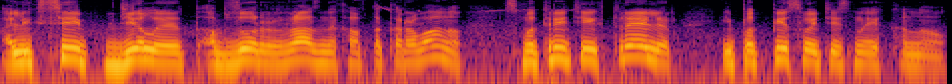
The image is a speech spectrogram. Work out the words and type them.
Алексей делает обзоры разных автокараванов. Смотрите их трейлер и подписывайтесь на их канал.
